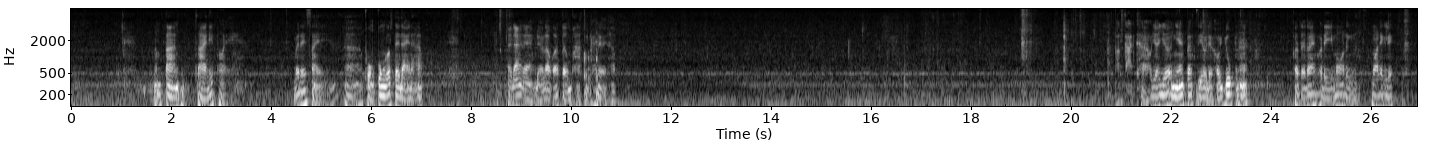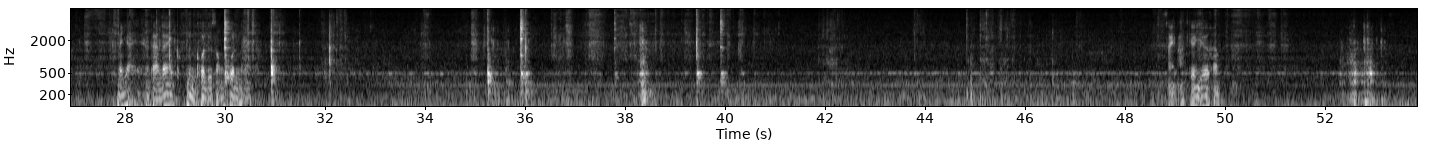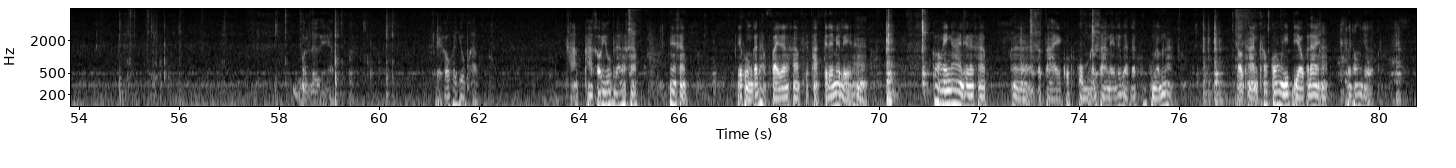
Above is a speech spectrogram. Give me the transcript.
น้ำตาลทรายนิดหน่อย ไม่ได้ใส่ผงปรุงรสใด ๆ นะครับ ใช้ได้แล้วเดี๋ยวเราก็เติมผักได้เลยครับ ผักกาดขาวเยอะๆอย่างเงี้ยแป๊บเดียวเดี๋ยวเขายุบนะฮะ ก็จะได้พอดีหม้อหนึ่งหม้อเล็กๆ ไม่ใหญ่ทานได้หนึ่งคนหรือสองคนนะฮะ ส่ผักเยอะๆครับ หมดเลยครับ เดี๋ยวเขาก็ยุบครับ ครับผักเขายุบแล้วนะครับเนี่ยครับ เดี๋ยวผมก็ดับไฟแล้วนะครับแต่ผักจะได้ไม่เละนะฮะก็ง่ายๆเลยนะครับสไตล์ควบคุมน้ำตาลในเลือดและควบคุมน้ำหนัก เราทานข้าวกล้องนิดเดียวก็ได้ฮะไม่ต้องเยอะ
